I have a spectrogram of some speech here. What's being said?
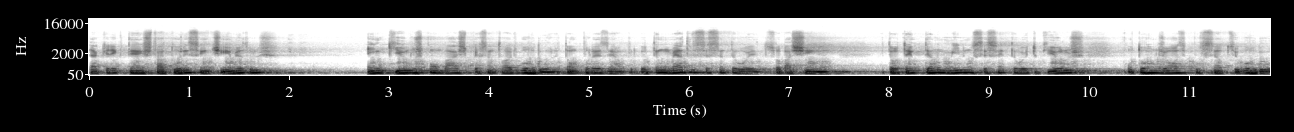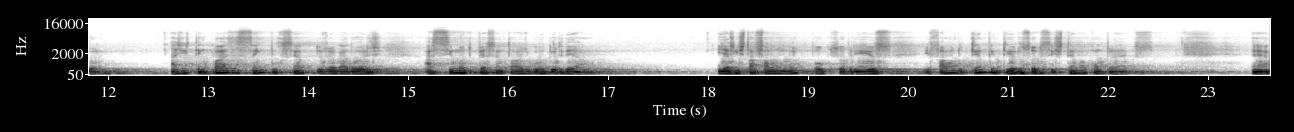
É aquele que tem a estatura em centímetros, em quilos com baixo percentual de gordura. Então, por exemplo, eu tenho 1,68m, sou baixinho. Então, eu tenho que ter no mínimo 68 quilos, com torno de 11% de gordura. A gente tem quase 100% dos jogadores acima do percentual de gordura ideal. E a gente está falando muito pouco sobre isso e falando o tempo inteiro sobre sistema complexo. É,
